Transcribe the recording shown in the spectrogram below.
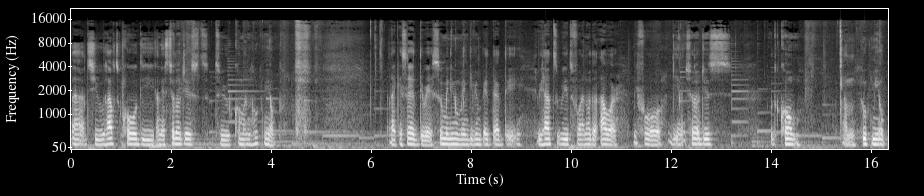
that she will have to call the anesthesiologist to come and hook me up like I said, there were so many women giving birth that day. We had to wait for another hour before the anesthesiologist would come and hook me up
